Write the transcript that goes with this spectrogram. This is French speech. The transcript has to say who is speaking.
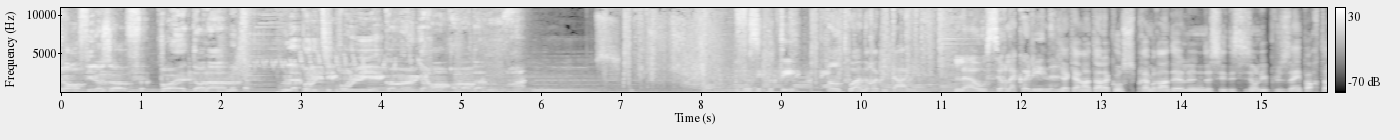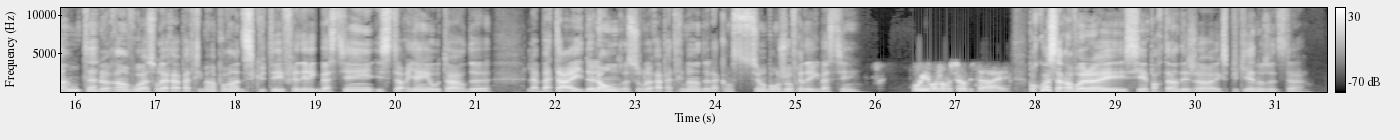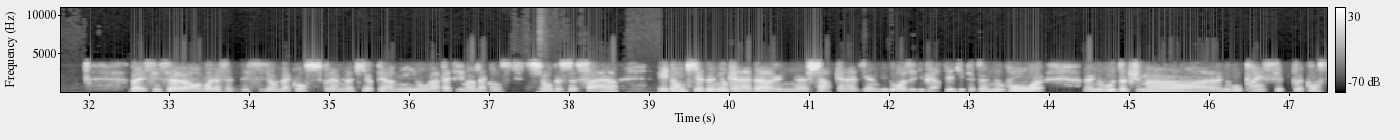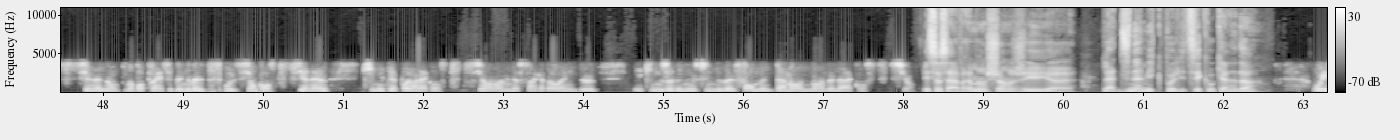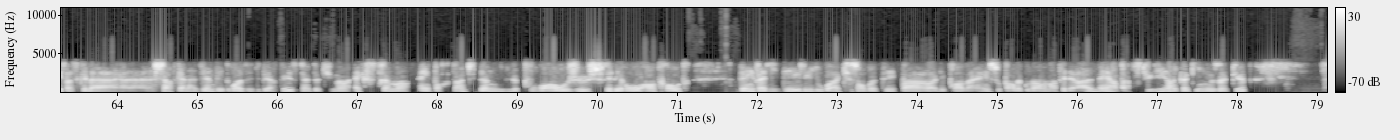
Speaker 1: Grand philosophe, poète dans l'âme, la politique pour lui est comme un grand roman d'amour.
Speaker 2: Vous écoutez Antoine Robitaille, là-haut sur la colline.
Speaker 3: Il y a 40 ans, la Cour suprême rendait l'une de ses décisions les plus importantes, le renvoi sur le rapatriement. Pour en discuter, Frédéric Bastien, historien, auteur de La bataille de Londres sur le rapatriement de la Constitution. Bonjour Frédéric Bastien.
Speaker 4: Oui, bonjour, M. Robitaille.
Speaker 3: Pourquoi ce renvoi-là est si important déjà? Expliquez à nos auditeurs.
Speaker 4: Ben, c'est ce renvoi-là, cette décision de la Cour suprême-là qui a permis au rapatriement de la Constitution de se faire et donc qui a donné au Canada une charte canadienne des droits et libertés qui était un nouveau euh, un nouveau document, euh, un nouveau principe constitutionnel, non, non pas principe, mais une nouvelle disposition constitutionnelle qui n'était pas dans la Constitution avant 1982 et qui nous a donné aussi une nouvelle formule d'amendement de la Constitution.
Speaker 3: Et ça, ça a vraiment changé euh, la dynamique politique au Canada.
Speaker 4: Oui, parce que la, la Charte canadienne des droits et libertés, c'est un document extrêmement important qui donne le pouvoir aux juges fédéraux, entre autres, d'invalider les lois qui sont votées par les provinces ou par le gouvernement fédéral, mais en particulier, dans le cas qui nous occupe,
